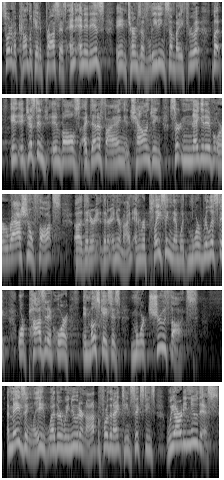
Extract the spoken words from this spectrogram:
sort of a complicated process. And, and it is in terms of leading somebody through it, but it, it just in, involves identifying and challenging certain negative or irrational thoughts uh, that, are, that are in your mind and replacing them with more realistic or positive or, in most cases, more true thoughts. Amazingly, whether we knew it or not, before the 1960s, we already knew this.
